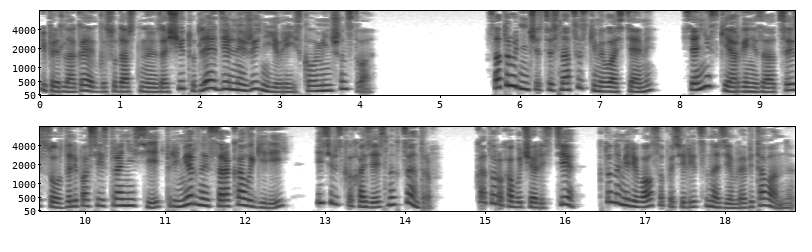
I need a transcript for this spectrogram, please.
и предлагает государственную защиту для отдельной жизни еврейского меньшинства. В сотрудничестве с нацистскими властями Сионистские организации создали по всей стране сеть примерно из 40 лагерей и сельскохозяйственных центров, в которых обучались те, кто намеревался поселиться на землю обетованную.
